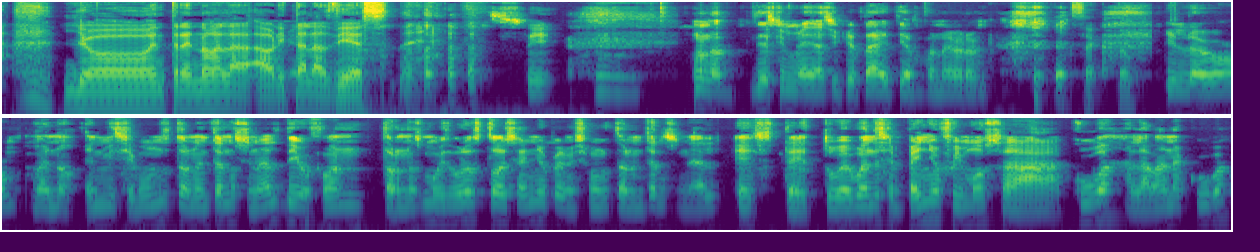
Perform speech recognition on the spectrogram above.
yo entreno a la, ahorita a las 10. sí. Bueno, diez y media, así que está de tiempo, no hay bronca. Exacto. y luego, bueno, en mi segundo torneo internacional, digo, fueron torneos muy duros todo ese año, pero en mi segundo torneo internacional, este, tuve buen desempeño. Fuimos a Cuba, a La Habana, Cuba,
